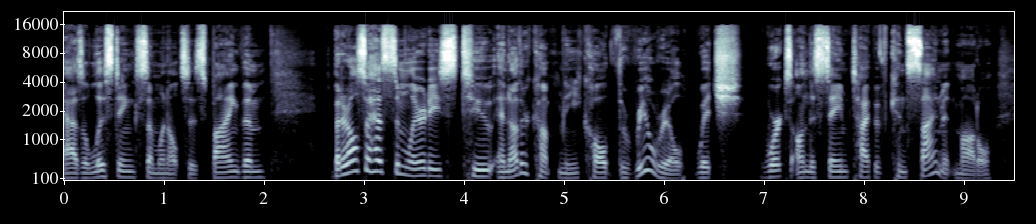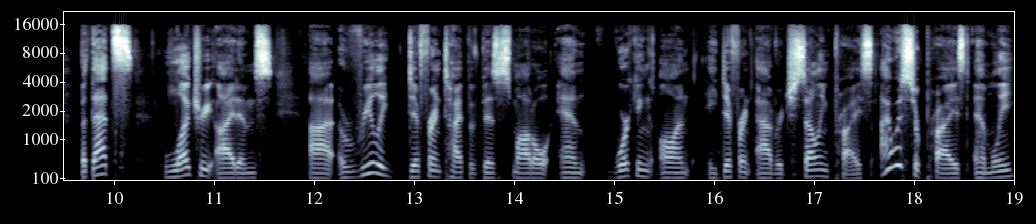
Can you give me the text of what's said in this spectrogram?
as a listing. Someone else is buying them, but it also has similarities to another company called The RealReal, which works on the same type of consignment model. But that's luxury items, uh, a really different type of business model, and working on a different average selling price. I was surprised, Emily,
